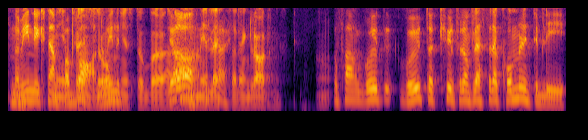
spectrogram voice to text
De hinner ju knappt Mer vara press barn. De hinner, ångest och bara Ja, ja, mer exakt. lättare än glada. Liksom. och fan, gå, ut, gå ut och ha kul, för de flesta där kommer inte bli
